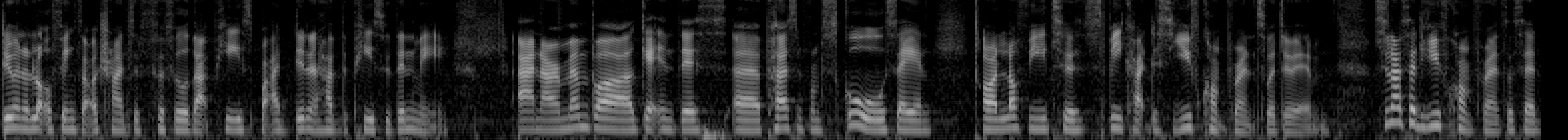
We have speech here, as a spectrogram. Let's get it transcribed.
doing a lot of things that were trying to fulfill that peace, but I didn't have the peace within me. And I remember getting this uh, person from school saying, Oh, I'd love for you to speak at this youth conference we're doing. So when I said youth conference, I said,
